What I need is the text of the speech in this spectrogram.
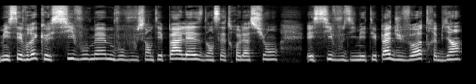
Mais c'est vrai que si vous-même, vous vous sentez pas à l'aise dans cette relation et si vous y mettez pas du vôtre, eh bien,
